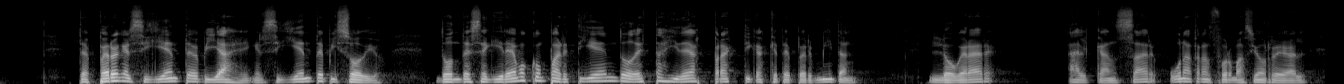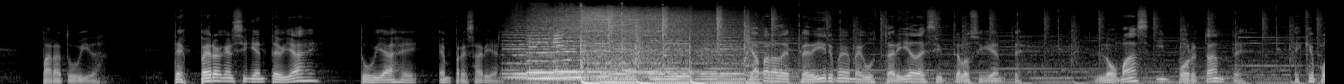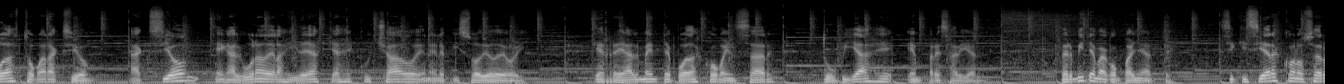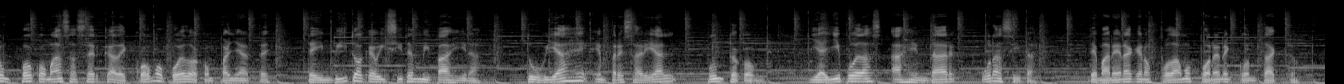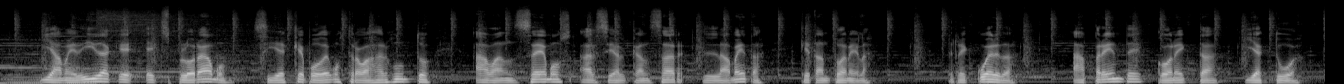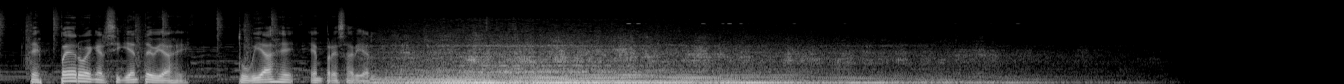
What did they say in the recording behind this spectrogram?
Te espero en el siguiente viaje, en el siguiente episodio donde seguiremos compartiendo de estas ideas prácticas que te permitan lograr alcanzar una transformación real para tu vida. Te espero en el siguiente viaje, tu viaje empresarial. Ya para despedirme me gustaría decirte lo siguiente. Lo más importante es que puedas tomar acción. Acción en alguna de las ideas que has escuchado en el episodio de hoy. Que realmente puedas comenzar tu viaje empresarial. Permíteme acompañarte. Si quisieras conocer un poco más acerca de cómo puedo acompañarte, te invito a que visites mi página tuviajeempresarial.com y allí puedas agendar una cita de manera que nos podamos poner en contacto y a medida que exploramos si es que podemos trabajar juntos, avancemos hacia alcanzar la meta que tanto anhela. Recuerda, aprende, conecta y actúa. Te espero en el siguiente viaje, tu viaje empresarial.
